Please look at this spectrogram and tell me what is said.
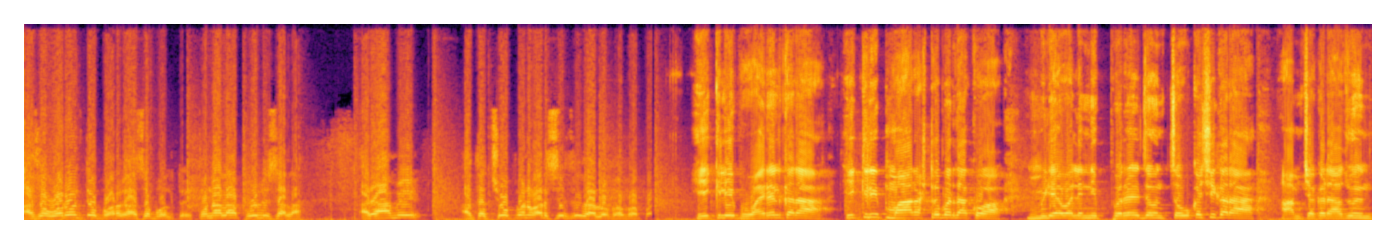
असं वरून तो पोरगा असं बोलतोय. कुणाला? पोलिसाला. अरे आम्ही आता चोपन्न वर्षाचे झालो बाबा. ही क्लिप व्हायरल करा. ही क्लिप महाराष्ट्रभर दाखवा. मीडियावाल्यांनी परत जाऊन चौकशी करा. आमच्याकडे अजून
